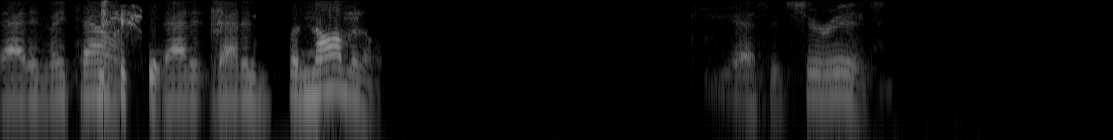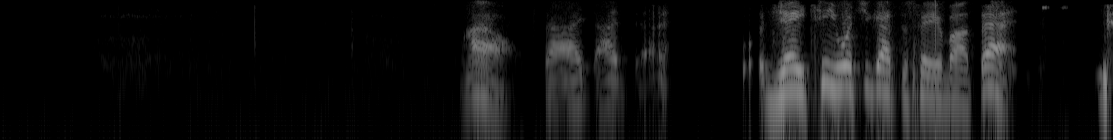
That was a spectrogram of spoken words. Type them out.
That is a talent. that is that is phenomenal. Yes, it sure is. Wow. I, I, I, JT, what you got to say about that?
